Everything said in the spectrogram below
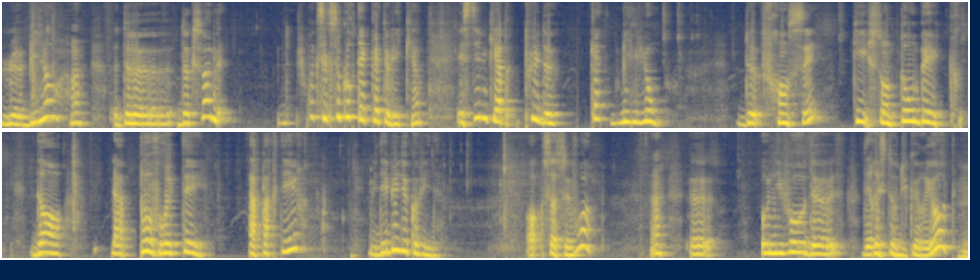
le bilan hein, d'Oxfam, je crois que c'est le Secours catholique, hein, estime qu'il y a plus de 4 millions de Français qui sont tombés dans la pauvreté à partir du début du Covid. Oh, ça se voit. hein. Euh, au niveau de- des restos du cœur et autres, Mm.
